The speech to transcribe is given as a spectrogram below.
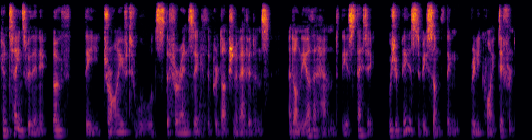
contains within it both the drive towards the forensic, the production of evidence, and on the other hand, the aesthetic, which appears to be something really quite different.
